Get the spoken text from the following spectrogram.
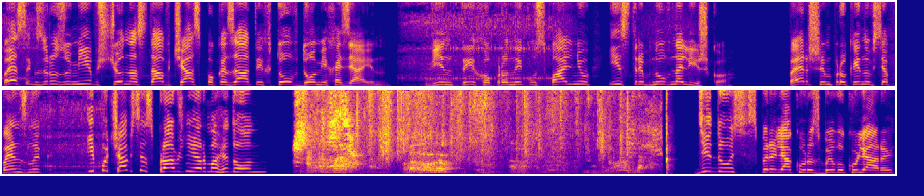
песик зрозумів, що настав час показати, хто в домі хазяїн. Він тихо проник у спальню і стрибнув на ліжко. Першим прокинувся пензлик, і почався справжній армагеддон. Дідусь з переляку розбив окуляри.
